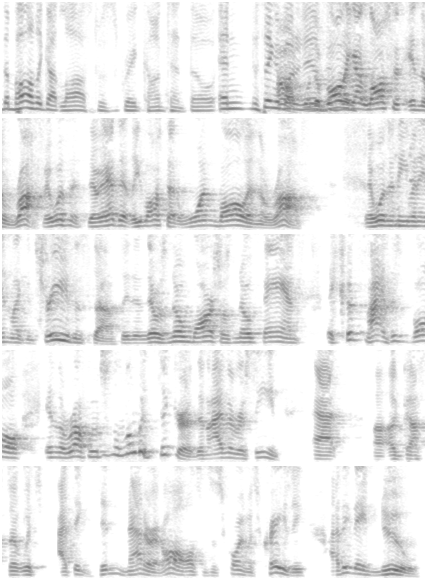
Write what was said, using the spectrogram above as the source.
The ball that got lost was great content, though. And the thing about oh, it is, the ball is that like- got lost in, in the rough. It wasn't. They had that. He lost that one ball in the rough. It wasn't even in like the trees and stuff. There was no marshals, no fans. They couldn't find his ball in the rough, which is a little bit thicker than I've ever seen at uh, Augusta, which I think didn't matter at all since the scoring was crazy. I think they knew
